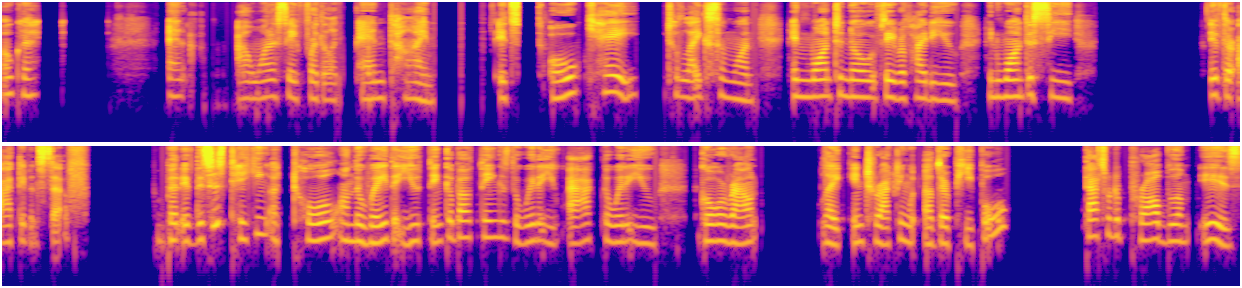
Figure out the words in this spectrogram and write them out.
okay. And I want to say for the like end time, it's okay to like someone and want to know if they reply to you and want to see if they're active and stuff. But if this is taking a toll on the way that you think about things, the way that you act, the way that you go around like interacting with other people, that's where the problem is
